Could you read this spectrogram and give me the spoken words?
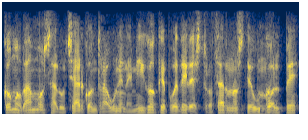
¿Cómo vamos a luchar contra un enemigo que puede destrozarnos de un golpe?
